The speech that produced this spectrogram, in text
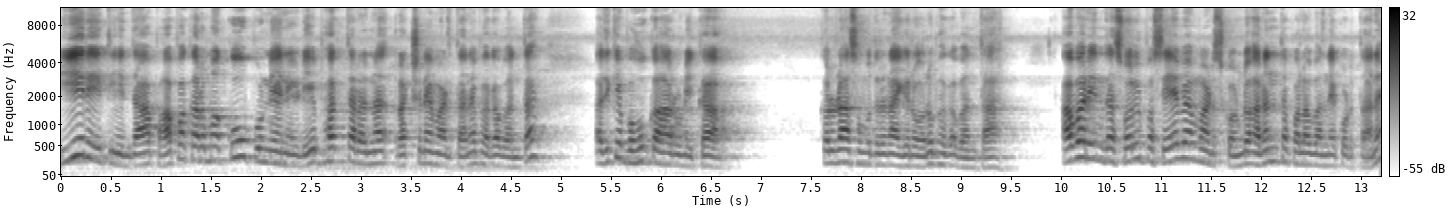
ಈ ರೀತಿಯಿಂದ ಪಾಪಕರ್ಮಕ್ಕೂ ಪುಣ್ಯ ನೀಡಿ ಭಕ್ತರನ್ನು ರಕ್ಷಣೆ ಮಾಡ್ತಾನೆ ಭಗವಂತ. ಅದಕ್ಕೆ ಬಹುಕಾರುಣಿಕ. ಕರುಣಾಸಮುದ್ರನಾಗಿರೋನು ಭಗವಂತ. ಅವರಿಂದ ಸ್ವಲ್ಪ ಸೇವೆ ಮಾಡಿಸ್ಕೊಂಡು ಅನಂತ ಫಲವನ್ನೇ ಕೊಡ್ತಾನೆ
